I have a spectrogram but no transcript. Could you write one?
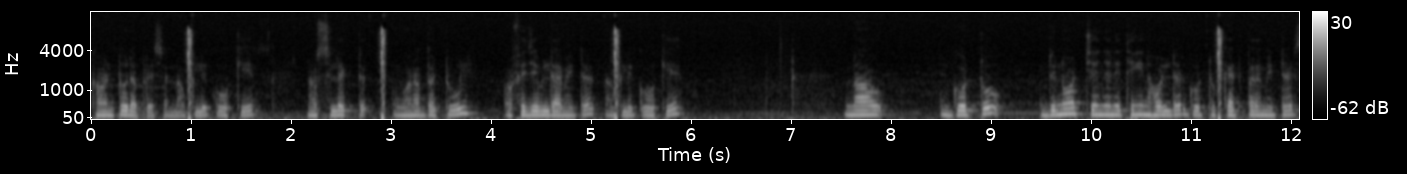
contour operation now click ok. Now select one of the tool of feasible diameter. Now click ok. Now go to do not change anything in holder. Go to cut parameters.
